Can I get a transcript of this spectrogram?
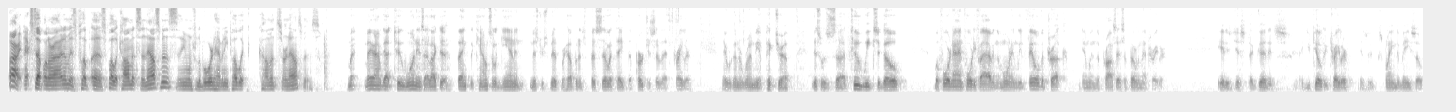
All right, next up on our item is, pub, uh, is public comments and announcements. Anyone from the board have any public comments or announcements? Mayor, I've got two. One is I'd like to thank the council again and Mr. Smith for helping us facilitate the purchase of that trailer. They were gonna run me a picture up. This was, uh, two weeks ago, before nine forty-five in the morning. We'd filled the truck and we're the process of filling that trailer. It is just a good, it's a utility trailer, as explained to me, so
